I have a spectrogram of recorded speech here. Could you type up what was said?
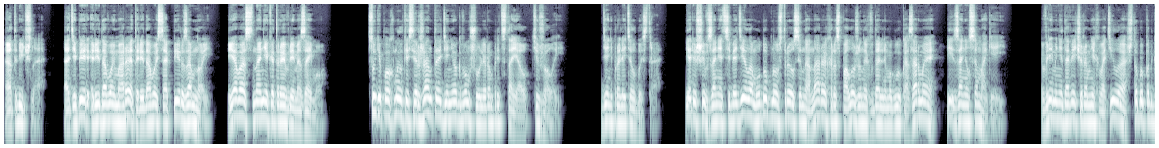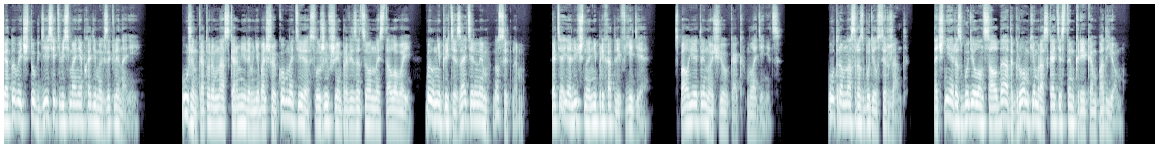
«Отлично. А теперь рядовой Морет и рядовой Сапир за мной. Я вас на некоторое время займу». Судя по ухмылке сержанта, денек двум шулерам предстоял тяжелый. День пролетел быстро. Я, решив занять себя делом, удобно устроился на нарах, расположенных в дальнем углу казармы, и занялся магией. Времени до вечера мне хватило, чтобы подготовить штук 10 весьма необходимых заклинаний. Ужин, которым нас кормили в небольшой комнате, служившей импровизационной столовой, был непритязательным, но сытным. Хотя я лично не прихотлив в еде. Спал я этой ночью, как младенец. Утром нас разбудил сержант. Точнее, разбудил он солдат громким раскатистым криком «Подъем!».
